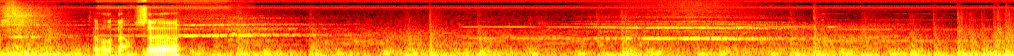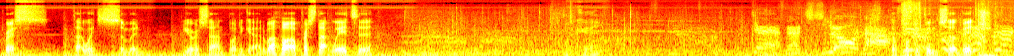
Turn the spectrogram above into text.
let's have a look now. So, press that way to summon your assigned bodyguard. Well, I thought I'd press that way to. Okay. Death and slaughter! I fucking think so, bitch.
